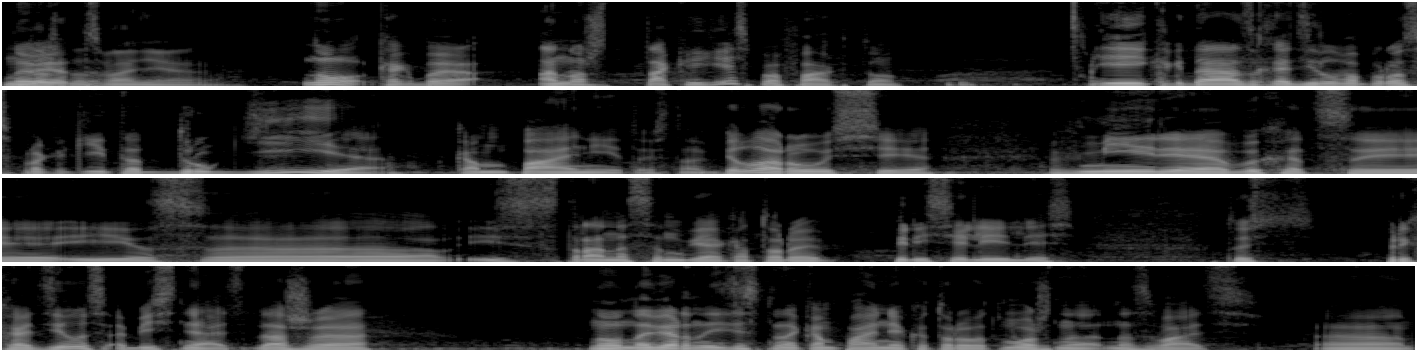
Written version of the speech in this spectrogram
Ну, это название. Ну, как бы оно же так и есть по факту. И когда заходил вопрос про какие-то другие компании, то есть там в Беларуси, в мире выходцы из, э, из стран СНГ, которые переселились. То есть приходилось объяснять. Даже, ну, наверное, единственная компания, которую вот можно назвать э,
